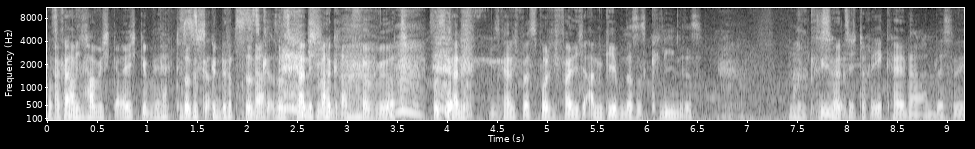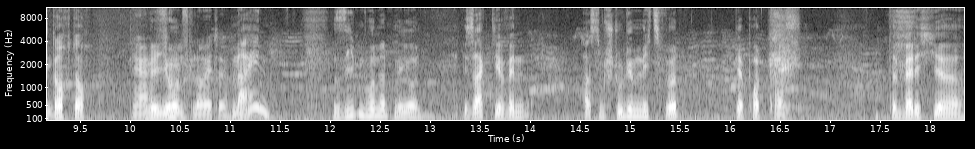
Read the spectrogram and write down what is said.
Sonst kann, ich, habe ich gar nicht gemerkt, dass du es genutzt sonst- hast. sonst kann ich- ich war gerade verwirrt. sonst, kann ich, sonst kann ich bei Spotify nicht angeben, dass es clean ist. Dann Das hört sich doch eh keiner an, deswegen. doch, doch. ja, Millionen. Fünf Leute. Nein! 700 Millionen. Ich sag dir, wenn aus dem Studium nichts wird, der Podcast, dann werde ich hier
